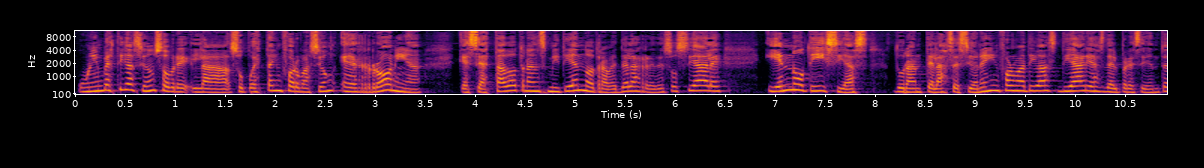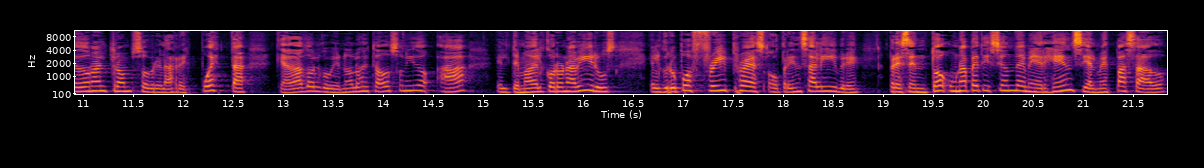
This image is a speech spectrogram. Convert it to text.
una investigación sobre la supuesta información errónea que se ha estado transmitiendo a través de las redes sociales y en noticias durante las sesiones informativas diarias del presidente Donald Trump sobre la respuesta que ha dado el gobierno de los Estados Unidos a el tema del coronavirus, el grupo Free Press o Prensa Libre presentó una petición de emergencia el mes pasado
